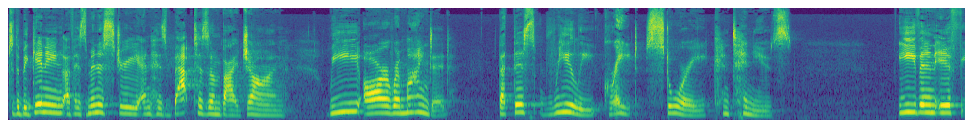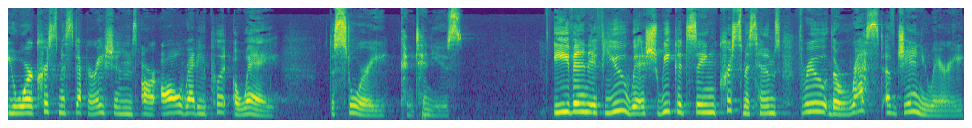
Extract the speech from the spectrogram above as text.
to the beginning of his ministry and his baptism by John, we are reminded that this really great story continues. Even if your Christmas decorations are already put away, the story continues. Even if you wish we could sing Christmas hymns through the rest of January,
